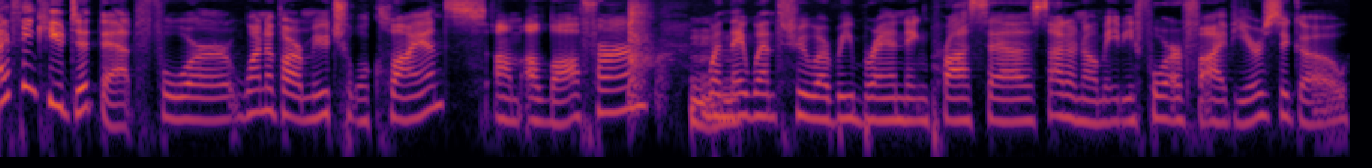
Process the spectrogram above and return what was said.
I think you did that for one of our mutual clients, um, a law firm, mm-hmm. when they went through a rebranding process, I don't know, maybe four or five years ago.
